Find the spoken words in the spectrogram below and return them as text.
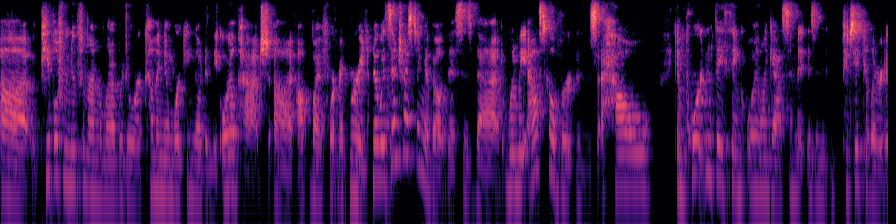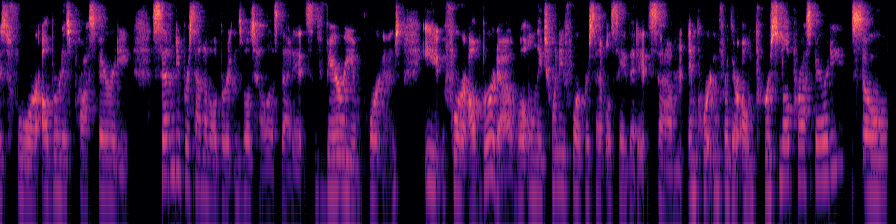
uh, people from Newfoundland and Labrador coming and working out in the oil patch uh, up by Fort McMurray. Now, what's interesting about this is that when we ask Albertans how important they think oil and gas is in particular is for Alberta's prosperity. 70% of Albertans will tell us that it's very important for Alberta, while only 24% will say that it's um, important for their own personal prosperity. So,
